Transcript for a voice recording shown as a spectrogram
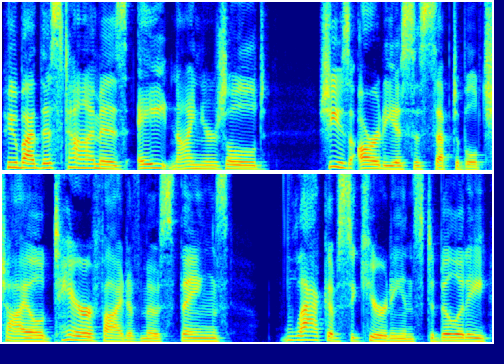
who by this time is eight, nine years old. She is already a susceptible child, terrified of most things, lack of security and stability.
